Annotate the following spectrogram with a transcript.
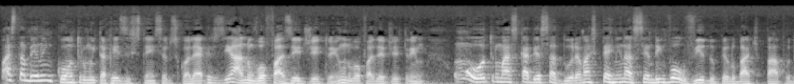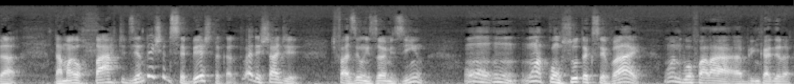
Mas também não encontro muita resistência dos colegas dizer, ah, não vou fazer de jeito nenhum, não vou fazer de jeito nenhum. Um ou outro mais cabeça dura, mas termina sendo envolvido pelo bate-papo da, da maior parte, dizendo, deixa de ser besta, cara, tu vai deixar de, de fazer um examezinho um, um, uma consulta que você vai, eu não vou falar a brincadeira,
